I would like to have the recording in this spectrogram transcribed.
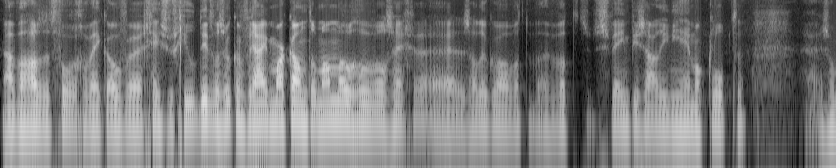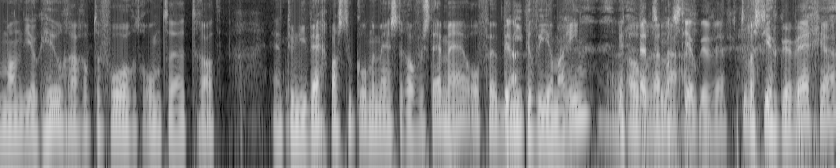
nou, we hadden het vorige week over Jesus Giel. Dit was ook een vrij markante man, mogen we wel zeggen. Eh, er zat ook wel wat, wat zweempjes aan die niet helemaal klopten. Eh, Zo'n man die ook heel graag op de voorgrond eh, trad. En toen hij weg was, toen konden mensen erover stemmen. Hè? Of Benito Villamarin. En over toen was die ook weer weg. toen was hij ook weer weg, ja.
